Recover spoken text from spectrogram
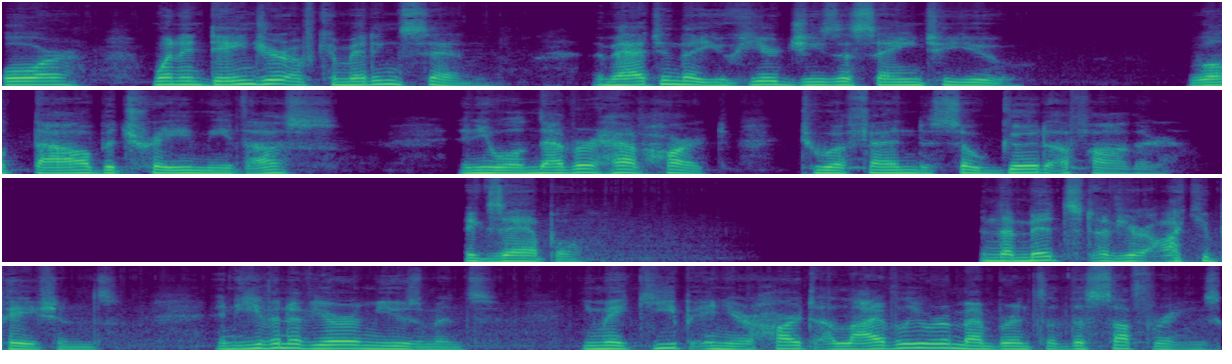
or when in danger of committing sin, imagine that you hear Jesus saying to you, Wilt thou betray me thus? And you will never have heart to offend so good a father. Example In the midst of your occupations, and even of your amusements, you may keep in your heart a lively remembrance of the sufferings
